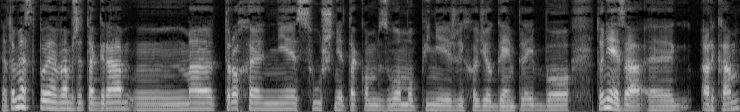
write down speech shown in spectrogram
Natomiast powiem wam, że ta gra mm, ma trochę niesłusznie taką złą opinię, jeżeli chodzi o gameplay, bo to nie jest e, Arkham,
